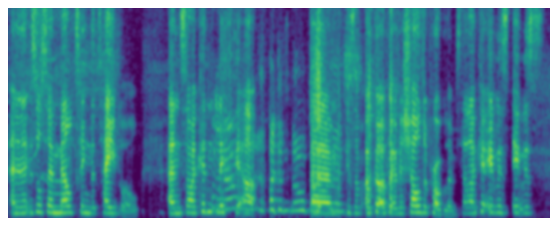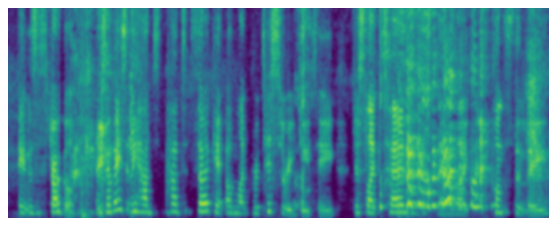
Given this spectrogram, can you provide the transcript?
and then it was also melting the table, and so I couldn't Oh, lift it up I didn't know about um because I've, I've got a bit of a shoulder problem. So like it was it was it was a struggle. And so basically had had circuit on like rotisserie duty just like turning this thing like constantly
